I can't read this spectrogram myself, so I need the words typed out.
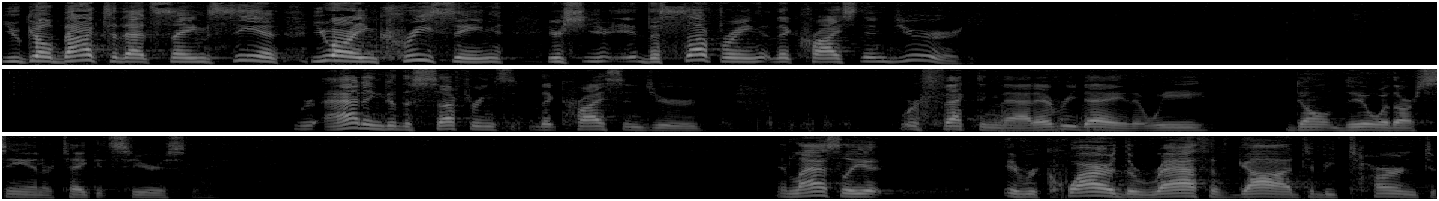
you go back to that same sin, you are increasing your, the suffering that Christ endured. We're adding to the sufferings that Christ endured we're affecting that every day that we don't deal with our sin or take it seriously. And lastly, it, it required the wrath of God to be turned to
